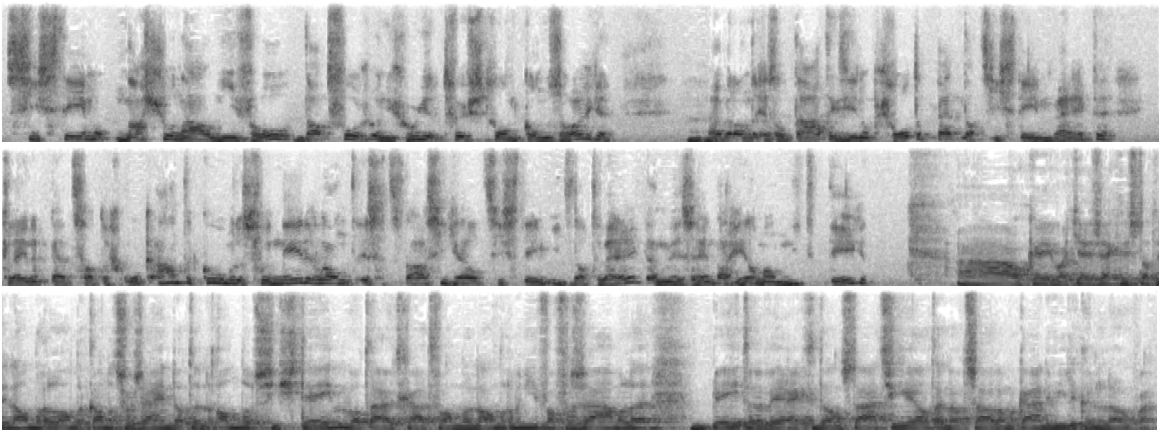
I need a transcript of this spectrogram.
systeem op nationaal niveau dat voor een goede terugstroom kon zorgen. We mhm. hebben dan de resultaten gezien op grote pet dat systeem werkte. Kleine pet zat er ook aan te komen. Dus voor Nederland is het statiegeldsysteem iets dat werkt en wij zijn daar helemaal niet tegen. Aha, oké. Wat jij zegt is dat in andere landen kan het zo zijn dat een ander systeem, wat uitgaat van een andere manier van verzamelen, beter werkt dan statiegeld en dat zou dan elkaar in de wielen kunnen lopen.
